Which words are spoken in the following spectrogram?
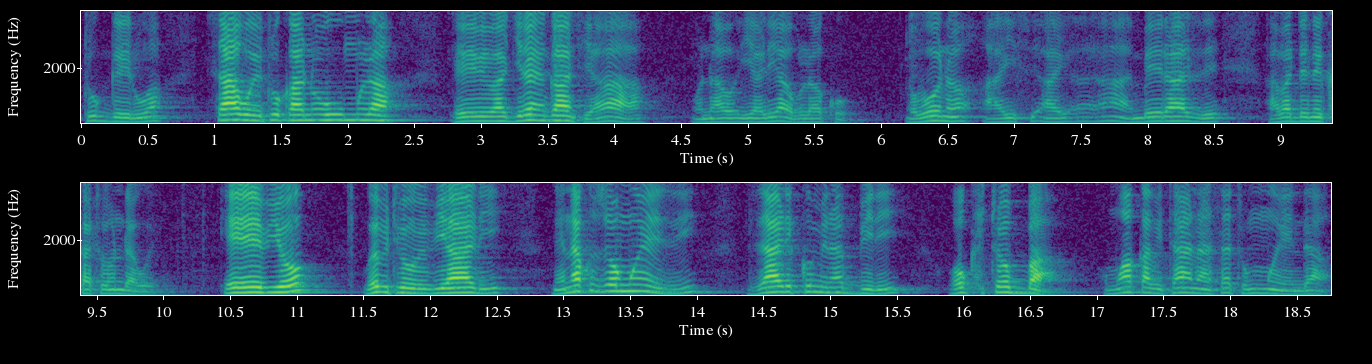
tugerwa saawa etuuka n'owumula bagiraga nti aa ono yali abulako. Oba ono embeera ze abadde ne katonda we. Ebyo bwe bityo bwe byali ngaenaku z'omwezi zaali kumi nabbiri okitoba omwaka bitaano asatu mu mwenda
